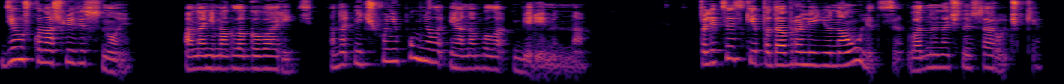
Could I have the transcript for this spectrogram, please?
Девушку нашли весной. Она не могла говорить. Она ничего не помнила, и она была беременна. Полицейские подобрали ее на улице в одной ночной сорочке,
